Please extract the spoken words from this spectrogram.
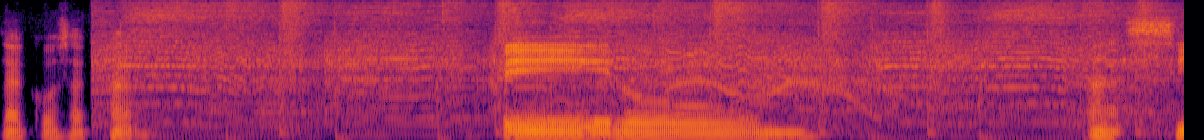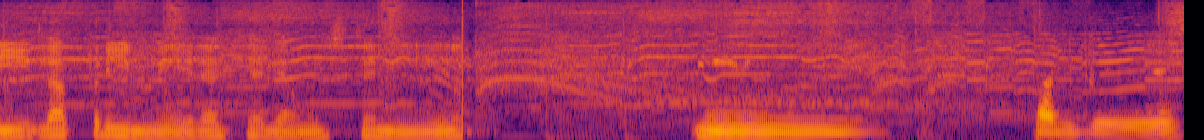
la cosa cambia. Pero así la primera que hayamos tenido, mm, tal vez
